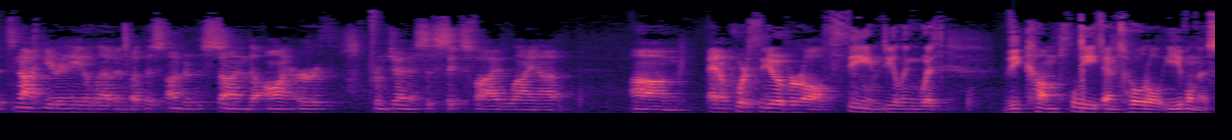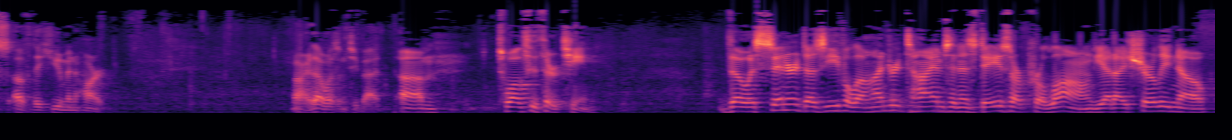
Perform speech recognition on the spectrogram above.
it's not here in 811, but this under the sun, the on earth from Genesis 6 5 line up. Um, and of course, the overall theme dealing with the complete and total evilness of the human heart. All right, that wasn't too bad. Um, 12 through 13. Though a sinner does evil a hundred times and his days are prolonged, yet I surely know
